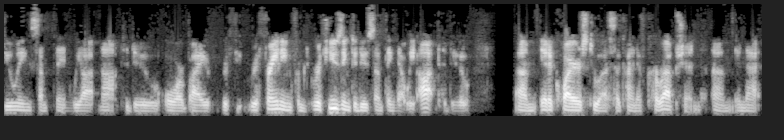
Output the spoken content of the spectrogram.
doing something we ought not to do, or by ref- refraining from refusing to do something that we ought to do, um, it acquires to us a kind of corruption um, in that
